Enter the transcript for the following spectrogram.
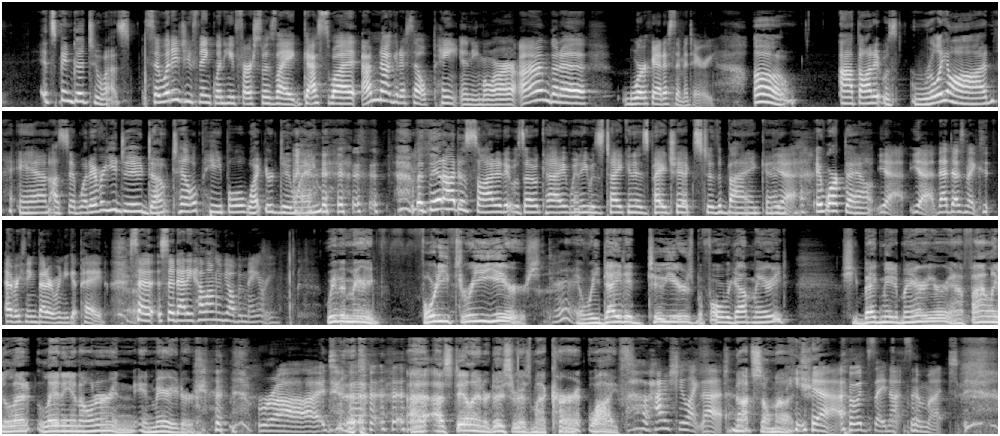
it's been good to us. So what did you think when he first was like, guess what? I'm not going to sell paint anymore. I'm going to work at a cemetery. Oh, I thought it was really odd. And I said, whatever you do, don't tell people what you're doing. but then I decided it was okay when he was taking his paychecks to the bank. And Yeah. it worked out. Yeah, yeah, that does make everything better when you get paid. So, so Daddy, how long have y'all been married? We've been married 43 years. Good. And we dated two years before we got married. She begged me to marry her, and I finally let let in on her and, and married her. Right. I, I still introduce her as my current wife. oh, how does she like that? Not so much. Yeah, I would say not so much.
